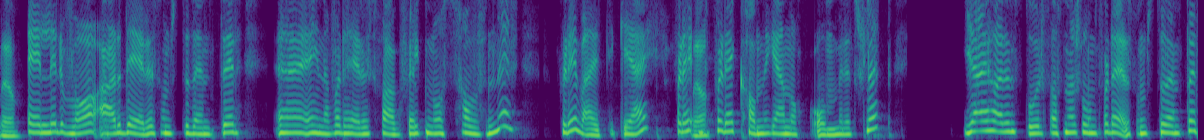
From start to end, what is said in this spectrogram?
Ja. Eller hva er det dere som studenter eh, innenfor deres fagfelt nå savner? For det veit ikke jeg. For det, Ja. for det kan ikke jeg nok om, rett og slett. Jeg har en stor fascinasjon for dere som studenter.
